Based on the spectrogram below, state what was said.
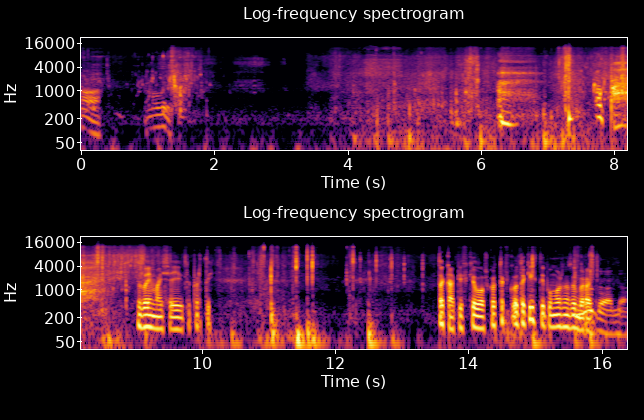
О, малий. Опа. Займайся її тепер ти. Така півкілошка. Так, отаких типу можна забирати. Ну, да, да.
